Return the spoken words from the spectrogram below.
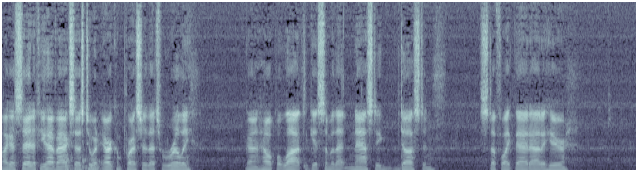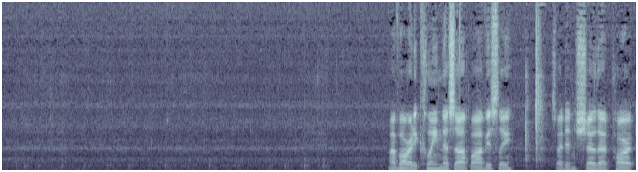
Like I said, if you have access to an air compressor, that's really going to help a lot to get some of that nasty dust and stuff like that out of here. I've already cleaned this up, obviously, so I didn't show that part.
